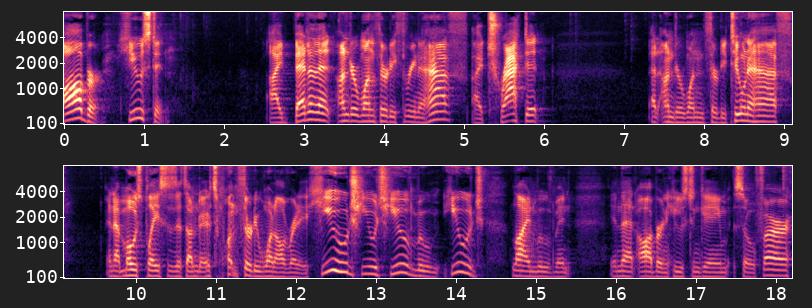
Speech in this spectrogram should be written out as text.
Auburn, Houston. I bet it at under 133 and a half. I tracked it at under 132 and a half. And at most places it's under it's 131 already. Huge, huge, huge move, huge line movement in that Auburn Houston game so far.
